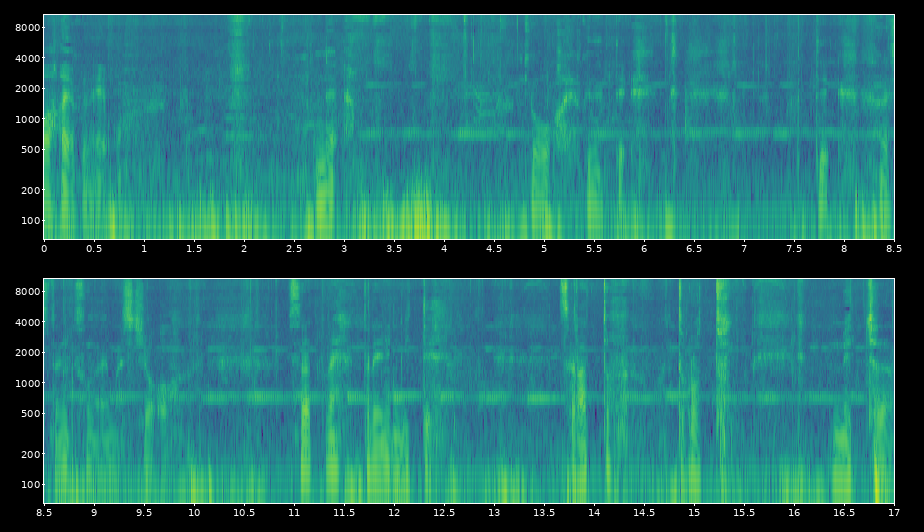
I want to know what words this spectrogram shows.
は早く寝よう。ね。今日早く寝て。で明日に備えましょう。さらっとねトレーニング行って。さらっとドロッと。めっちゃだな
